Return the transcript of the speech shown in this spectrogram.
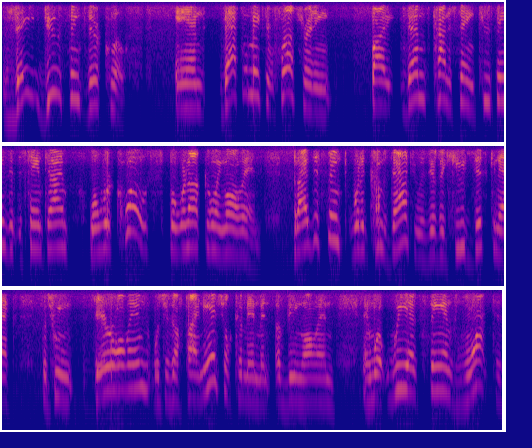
They do think they're close. And that's what makes it frustrating by them kind of saying two things at the same time. Well, we're close, but we're not going all in. But I just think what it comes down to is there's a huge disconnect between they're all in, which is a financial commitment of being all in, and what we as fans want to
